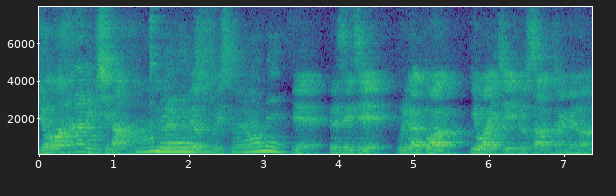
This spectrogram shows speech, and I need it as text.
여호와 하나님이시다. 그걸. 보여주고 있어요. 아멘. 예, 그래서 이제 우리가 또한 이와 이제 유사한 장면은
